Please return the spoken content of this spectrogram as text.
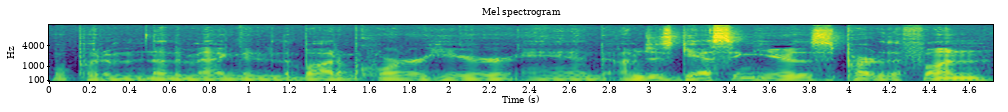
we'll put another magnet in the bottom corner here. And I'm just guessing here. This is part of the fun.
